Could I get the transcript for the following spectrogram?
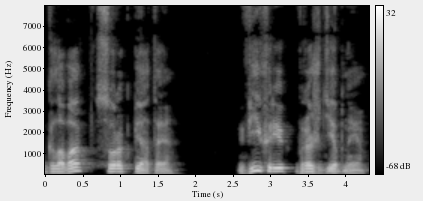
Глава 45. Вихри враждебные.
